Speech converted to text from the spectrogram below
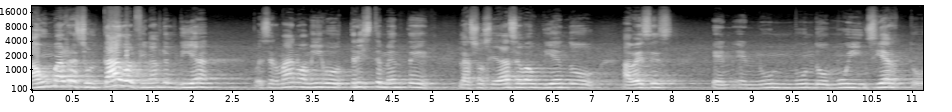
a un mal resultado al final del día, pues hermano, amigo, tristemente la sociedad se va hundiendo a veces en, un mundo muy incierto,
